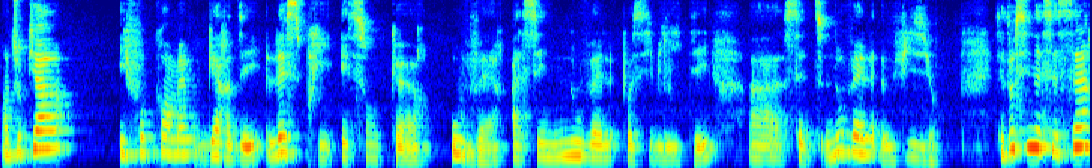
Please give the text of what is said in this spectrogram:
En tout cas, il faut quand même garder l'esprit et son cœur ouvert à ces nouvelles possibilités, à cette nouvelle vision. C'est aussi nécessaire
